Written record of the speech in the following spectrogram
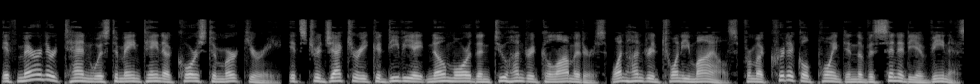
If Mariner 10 was to maintain a course to Mercury, its trajectory could deviate no more than 200 kilometers (120 miles) from a critical point in the vicinity of Venus.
